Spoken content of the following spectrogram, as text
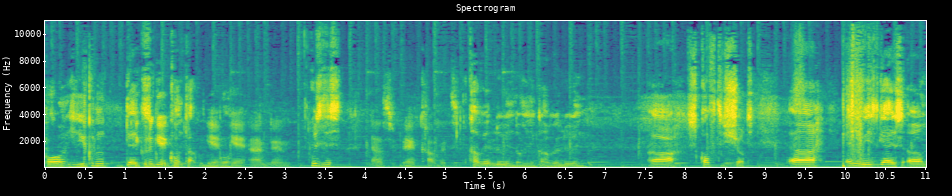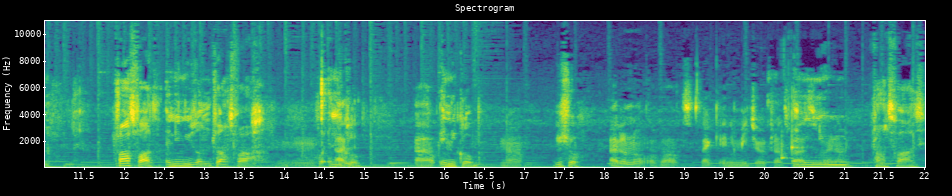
Paul, he couldn't get, He couldn't get good- contact with yeah, the ball. Yeah, and um, Who's this? that's uh, covered. Calvert Lewin, Dominic Calvert Lewin. Ah, scuffed his shot. Uh, anyways, guys, um, transfers. Any news on transfer for any I- club? Uh, Any club? no, You sure? I don't know about like any major transfers Any right now. transfers?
